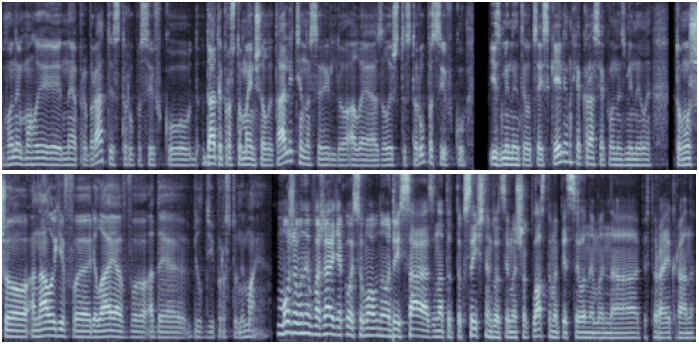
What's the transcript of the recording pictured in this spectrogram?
Вони б могли не прибирати стару пасивку, дати просто менше леталіті на Сирильду, але залишити стару пасивку і змінити оцей скейлінг, якраз як вони змінили. Тому що аналогів е, релая в АД білді просто немає. Може, вони вважають якогось умовного джейса занадто токсичним за цими шокпластами підсиленими на півтора екрана.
